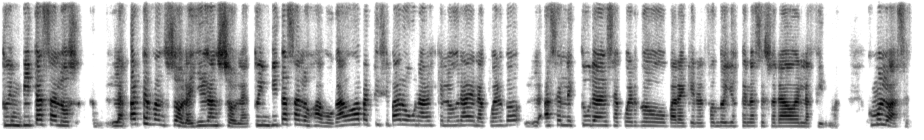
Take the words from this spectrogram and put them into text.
tú invitas a los, las partes van solas, llegan solas, tú invitas a los abogados a participar o una vez que logras el acuerdo, haces lectura de ese acuerdo para que en el fondo ellos estén asesorados en la firma. ¿Cómo lo haces?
